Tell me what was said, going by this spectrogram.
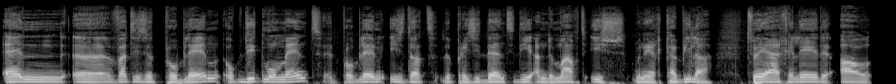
En uh, wat is het probleem? Op dit moment, het probleem is dat de president die aan de macht is, meneer Kabila, twee jaar geleden al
